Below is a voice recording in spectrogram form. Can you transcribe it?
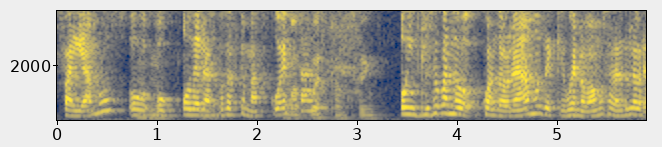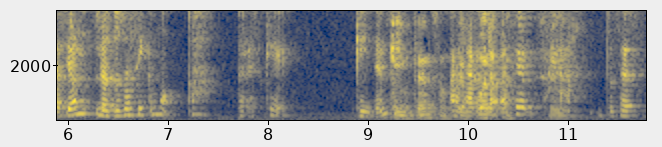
fallamos o, o, o de las cosas que más cuestan. Más cuestan, sí. O incluso cuando, cuando hablábamos de que, bueno, vamos a hablar de la oración, los dos así como, ah, pero es que, qué intenso. Qué intenso, qué hablar de fuerte. la oración. sí. Ajá. Entonces,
